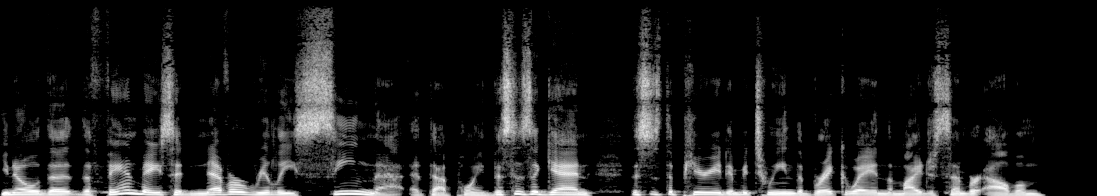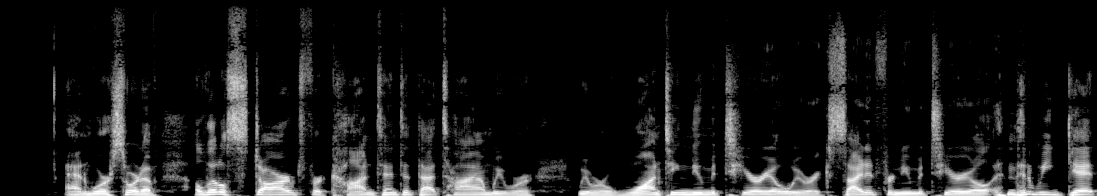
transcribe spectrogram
you know the the fan base had never really seen that at that point. This is again this is the period in between the breakaway and the my december album. And we're sort of a little starved for content at that time. We were we were wanting new material. We were excited for new material. And then we get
